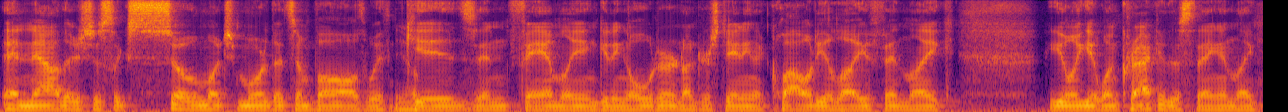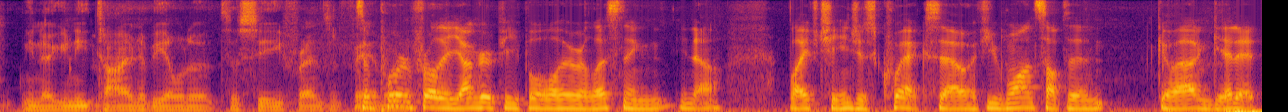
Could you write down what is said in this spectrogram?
And now there's just like so much more that's involved with Yep. kids and family and getting older and understanding the quality of life and like. You only get one crack at this thing, and like you know, you need time to be able to, to see friends and family. It's important for all the younger people who are listening. You know, life changes quick. So if you want something, go out and get it.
